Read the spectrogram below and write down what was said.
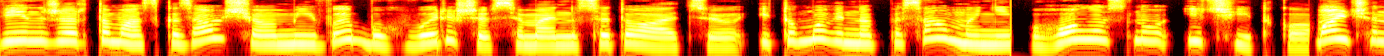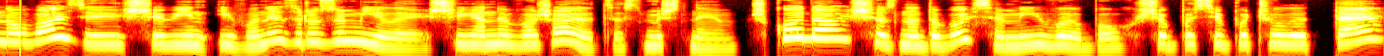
Він жартома сказав, що мій вибух вирішив сімейну ситуацію, і тому він написав мені голосно і чітко, маючи на увазі, що він і вони зрозуміли, що я не вважаю це смішним. Шкода, що знадобився мій вибух, щоб усі почули те.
